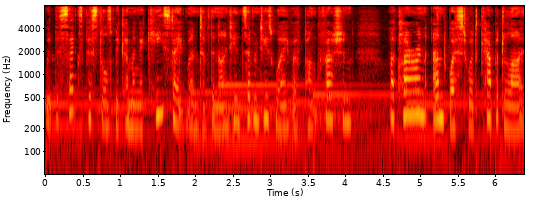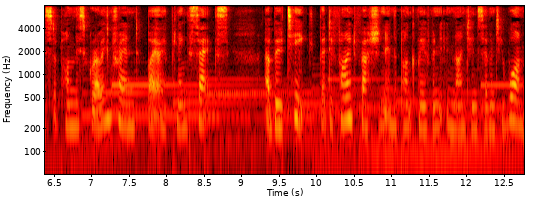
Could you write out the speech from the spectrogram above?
With the Sex Pistols becoming a key statement of the 1970s wave of punk fashion, McLaren and Westwood capitalised upon this growing trend by opening Sex, a boutique that defined fashion in the punk movement in 1971,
